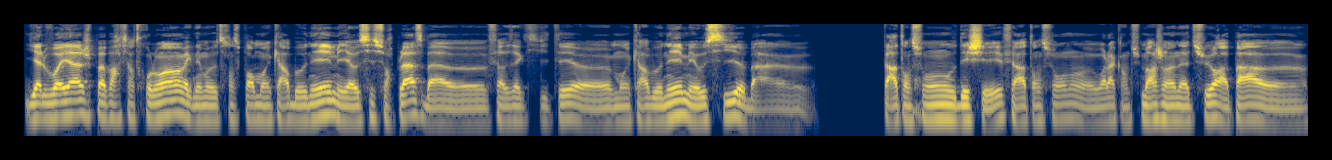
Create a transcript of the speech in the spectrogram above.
il y a le voyage, pas partir trop loin avec des modes de transport moins carbonés, mais il y a aussi sur place bah, euh, faire des activités euh, moins carbonées, mais aussi bah, faire attention aux déchets, faire attention, voilà, quand tu marches dans la nature, à pas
